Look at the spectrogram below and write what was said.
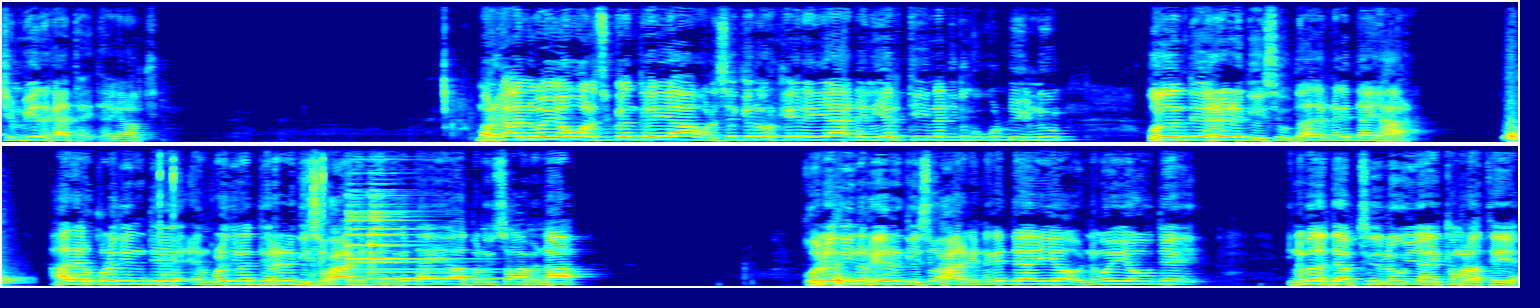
jambiyada kaa tahay taagan abti markaa nimayo waa lasu keendirayaa waa lasu keen horkeenayaa dhalinyartiinan idinku ku dhiinu qoladan dee reer geyso da adeer naga daaya haarka adeer qoladin dee qoladiina dee reer geyso haarka dee naga daaya aad baan isu salaamanaa qoladiina reer geyso haarka naga daaya oo nimayo dee inamada daabtida loo yahay ka maraateeya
